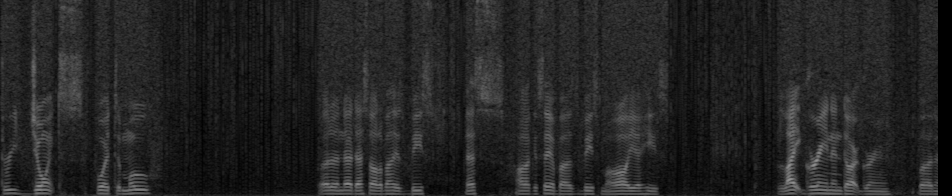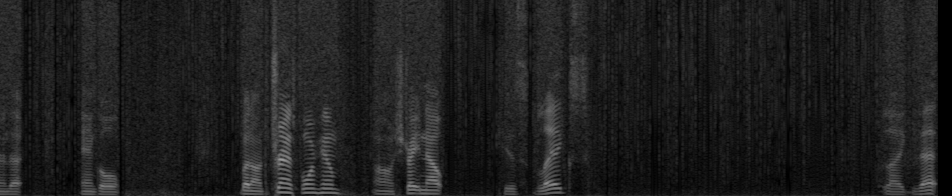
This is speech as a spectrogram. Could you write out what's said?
three joints for it to move. But other than that, that's all about his beast. That's all I can say about his beast mode. Oh yeah, he's light green and dark green. But other than that, and gold. But um, to transform him, uh, straighten out his legs like that.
